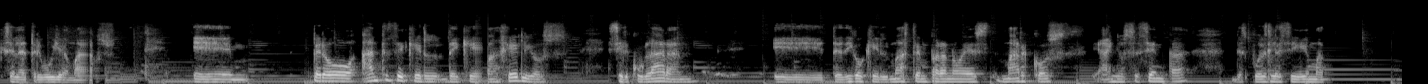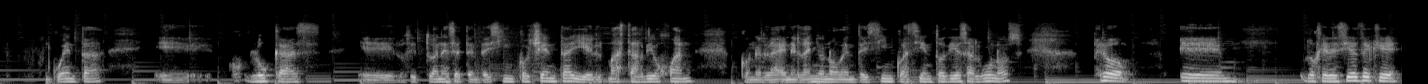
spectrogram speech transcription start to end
que se le atribuye a Marcos. Em, pero antes de que, de que evangelios circularan, eh, te digo que el más temprano es Marcos, años 60, después le sigue Mateo 50, eh, Lucas eh, lo sitúan en 75-80 y el más tardío Juan con en el año 95 a 110 algunos. Pero eh, lo que decía es de que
